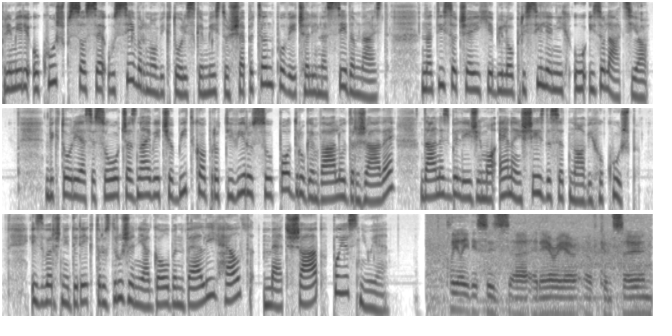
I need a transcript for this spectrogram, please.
Primeri okužb so se v severno-viktorijskem mestu Shepperton povečali na 17, na tisoče jih je bilo prisiljenih v izolacijo. Viktorija se sooča z največjo bitko proti virusu po drugem valu države, danes beležimo 61 novih okužb. Izvršni direktor združenja Golden Valley Health Matt Sharp pojasnjuje. Clearly, this is uh, an area of concern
